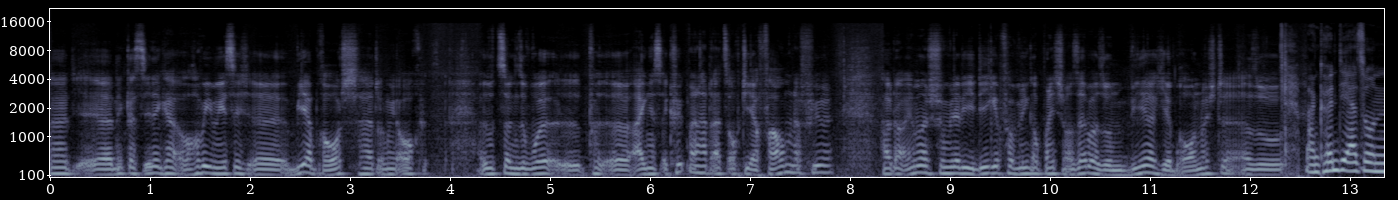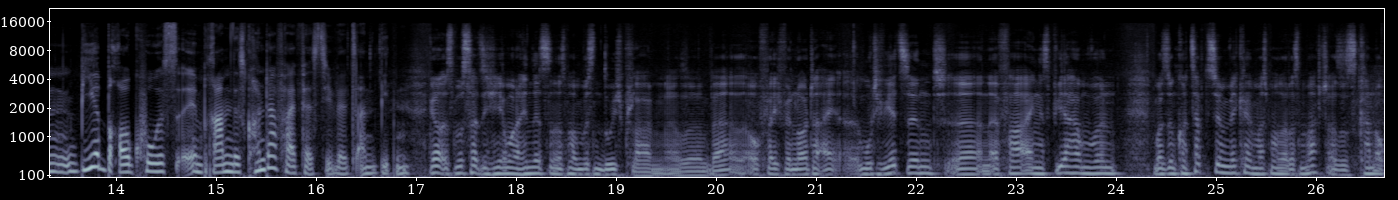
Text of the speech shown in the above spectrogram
Äh, äh, Niklas hat hobbymäßig äh, Bier braut, hat irgendwie auch also sozusagen sowohl äh, äh, eigenes Equipment hat, als auch die Erfahrung dafür. Hat auch immer schon wieder die Idee gehabt, von wegen, ob man nicht auch selber so ein Bier hier brauen möchte. Also, Man könnte ja so einen Bierbraukurs im Rahmen des Konterfei-Festivals anbieten. genau, es muss halt sich immer hinsetzen und das mal ein bisschen durchplanen. Also da auch vielleicht, wenn Leute äh, motiviert sind, ein erfahrenes Bier haben wollen, mal so ein Konzept zu entwickeln, was man da das macht. Also es kann auch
